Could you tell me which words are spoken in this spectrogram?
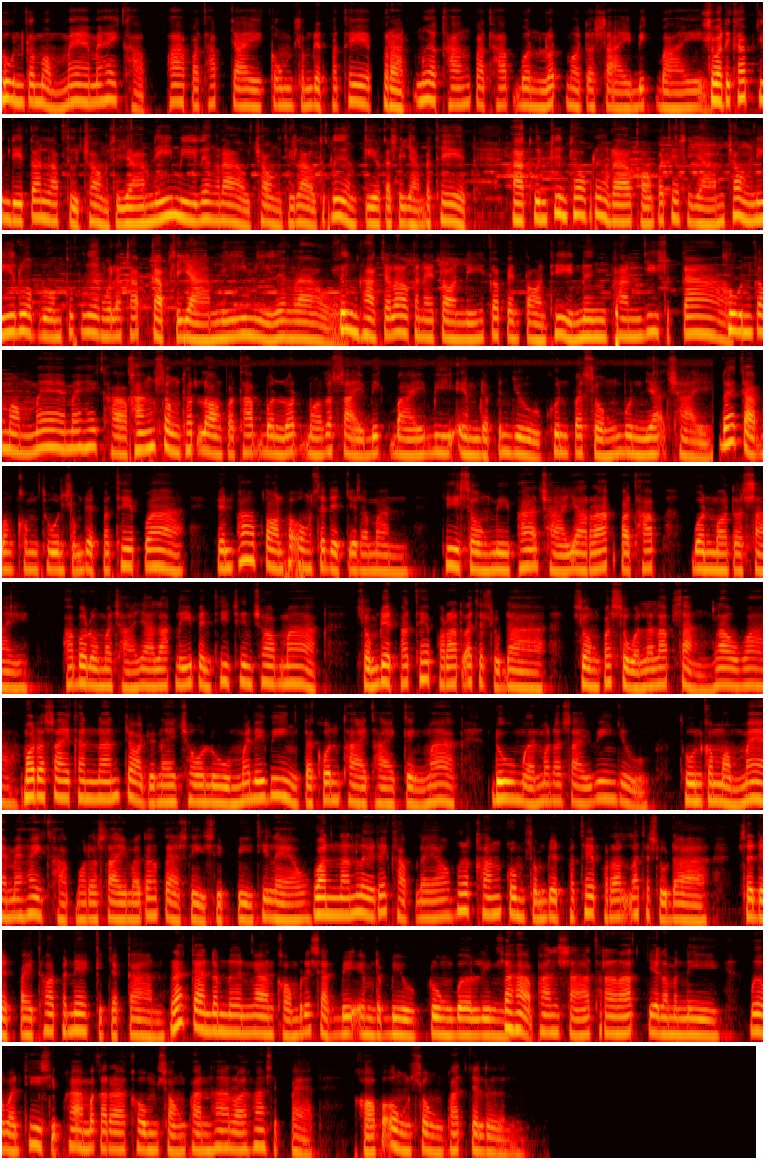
ทูลกระหม่อมแม่ไม่ให้ขับ ภาพประทับใจกรมสมเด็จพระเทพ ตรัสเมื่อครั้งประทับบนรถมอเตอร์ไซค์บิ๊กไบค์สวัสดีครับ ยินดีต้อนรับสู่ช่องสยามนี้มีเรื่องราวช่องที่เล่าทุกเรื่องเกี่ยวกับสยามประเทศ หากคุณชื่นชอบเรื่องราวของประเทศสยามช่องนี้รวบรวมทุกเรื่องไว้แล้วครับ กับสยามนี้มีเรื่องเล่า ซึ่งหากจะเล่ากันในตอนนี้ก็เป็นตอนที่ 1029 คุณกระหม่อมแม่ไม่ให้ขับครั้งทรงทดลองประทับบนรถมอเตอร์ไซค์บิ๊กไบค์ BMW คุณประสงค์บุญยะชัย ได้กราบบังคมทูลสมเด็จพระเทพว่า เห็นภาพตอนพระองค์เสด็จเยอรมัน ที่ทรงมีพระฉายาลักษณ์ประทับบนมอเตอร์ไซค์พระบรมฉายาลักษณ์นี้เป็นที่ชื่นชอบมาก สมเด็จพระเทพรัตนราชสุดา ทรงพระสวนและรับสั่งเล่าว่า มอเตอร์ไซคันนั้นจอดอยู่ในโชว์รูมไม่ได้วิ่ง แต่คนถ่ายถ่ายเก่งมาก ดูเหมือนมอเตอร์ไซค์วิ่งอยู่ ทูลกระหม่อมแม่ไม่ให้ขับมอเตอร์ไซค์มาตั้งแต่ 40 ปีที่แล้ว วันนั้นเลยได้ขับแล้วเมื่อครั้งกรมสมเด็จพระเทพรัตนราชสุดา เสด็จไปทอดพระเนตรกิจการ และการดำเนินงานของบริษัท BMW กรุงเบอร์ลิน สหพันธ์สาธารณรัฐเยอรมนี เมื่อวันที่ 15 มกราคม 2558 ขอพระองค์ทรงพระเจริญ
